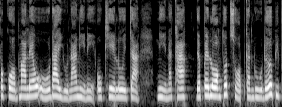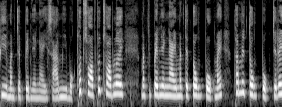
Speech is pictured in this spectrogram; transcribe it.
ประกอบมาแล้วโอ้ได้อยู่นะนี่นี่โอเคเลยจ้ะนี่นะคะ เดี๋ยวไปลองทดสอบกันดูเด้อพี่ๆมันจะเป็นยังไงสามีบอกทดสอบทดสอบเลย มันจะเป็นยังไงมันจะตรงปกไหมถ้าไม่ตรงปกจะได้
